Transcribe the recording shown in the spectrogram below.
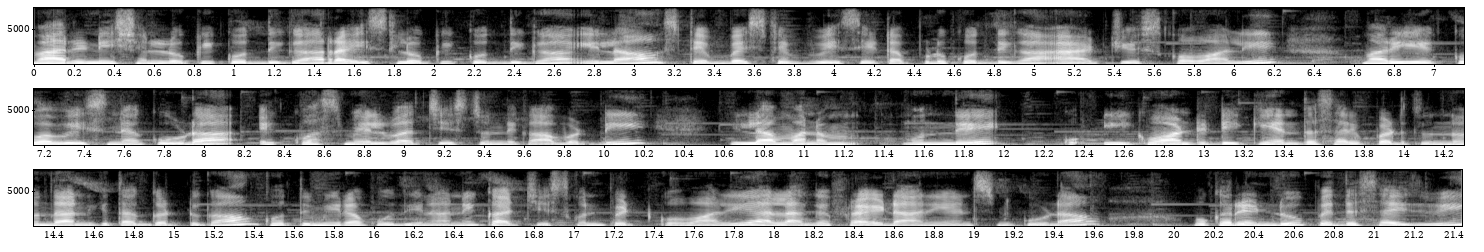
మ్యారినేషన్లోకి కొద్దిగా రైస్లోకి కొద్దిగా ఇలా స్టెప్ బై స్టెప్ వేసేటప్పుడు కొద్దిగా యాడ్ చేసుకోవాలి. మరి ఎక్కువ వేసినా కూడా ఎక్కువ స్మెల్ వచ్చేస్తుంది కాబట్టి ఇలా మనం ముందే ఈ క్వాంటిటీకి ఎంత సరిపడుతుందో దానికి తగ్గట్టుగా కొత్తిమీర పుదీనాని కట్ చేసుకొని పెట్టుకోవాలి. అలాగే ఫ్రైడ్ ఆనియన్స్ని కూడా ఒక రెండు పెద్ద సైజువి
